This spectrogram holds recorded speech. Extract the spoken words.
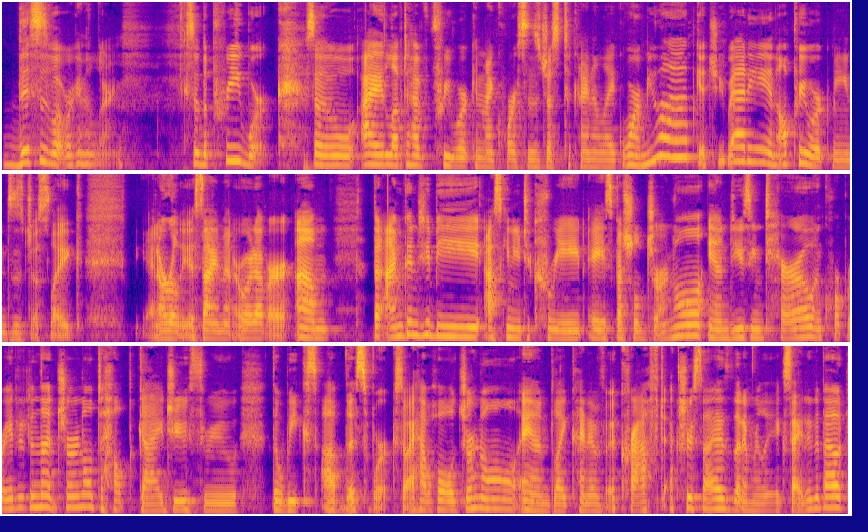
this is what we're going to learn. So the pre-work. So I love to have pre-work in my courses just to kind of like warm you up, get you ready. And all pre-work means is just like an early assignment or whatever. Um, but I'm going to be asking you to create a special journal and using tarot incorporated in that journal to help guide you through the weeks of this work. So I have a whole journal and like kind of a craft exercise that I'm really excited about.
